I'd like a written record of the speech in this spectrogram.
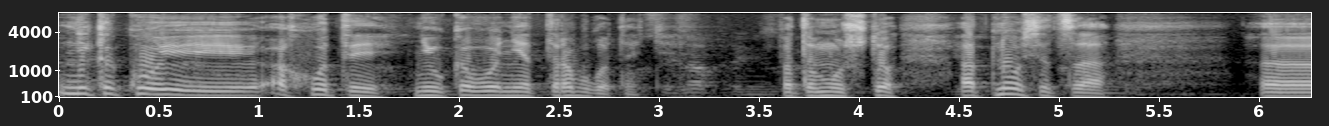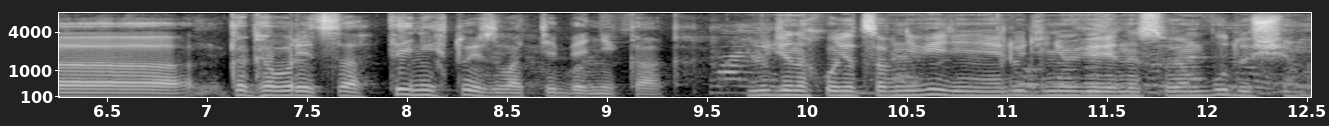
Никакой охоты ни у кого нет работать, потому что относятся э, как говорится, ты никто и звать тебя никак. Люди находятся в неведении, люди не уверены в своем будущем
